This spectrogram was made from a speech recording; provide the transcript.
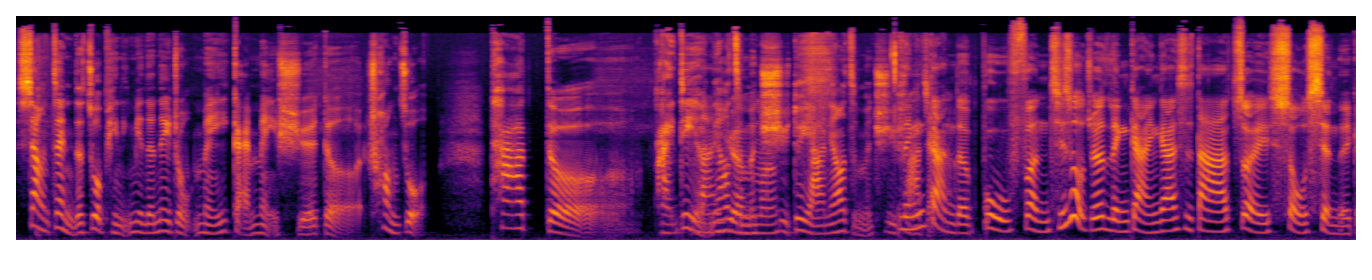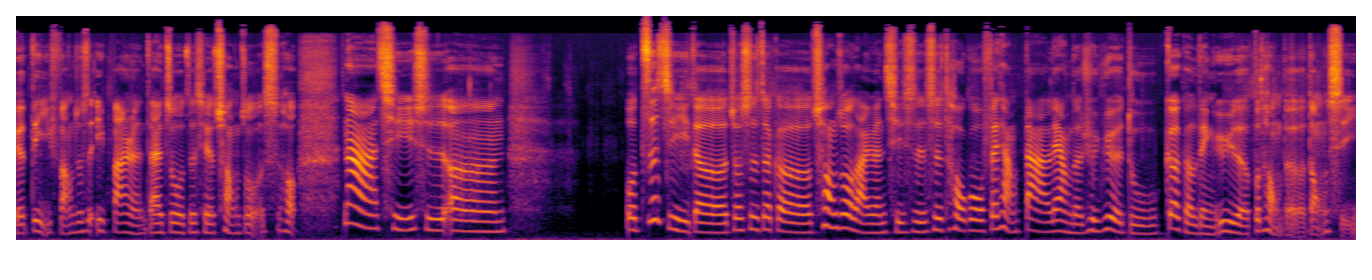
像在你的作品里面的那种美感美学的创作，它的。idea 你要怎么去？对呀，你要怎么去灵感的部分？其实我觉得灵感应该是大家最受限的一个地方，就是一般人在做这些创作的时候。那其实，嗯，我自己的就是这个创作来源，其实是透过非常大量的去阅读各个领域的不同的东西。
